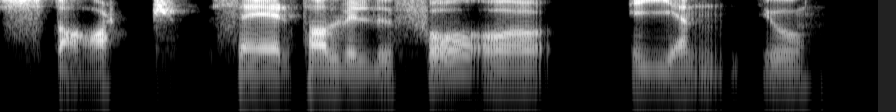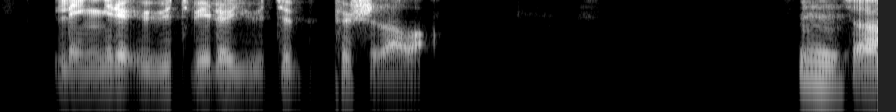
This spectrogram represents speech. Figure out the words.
startseertall vil du få. Og igjen, jo lengre ut vil jo YouTube pushe deg, da. Mm. Så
